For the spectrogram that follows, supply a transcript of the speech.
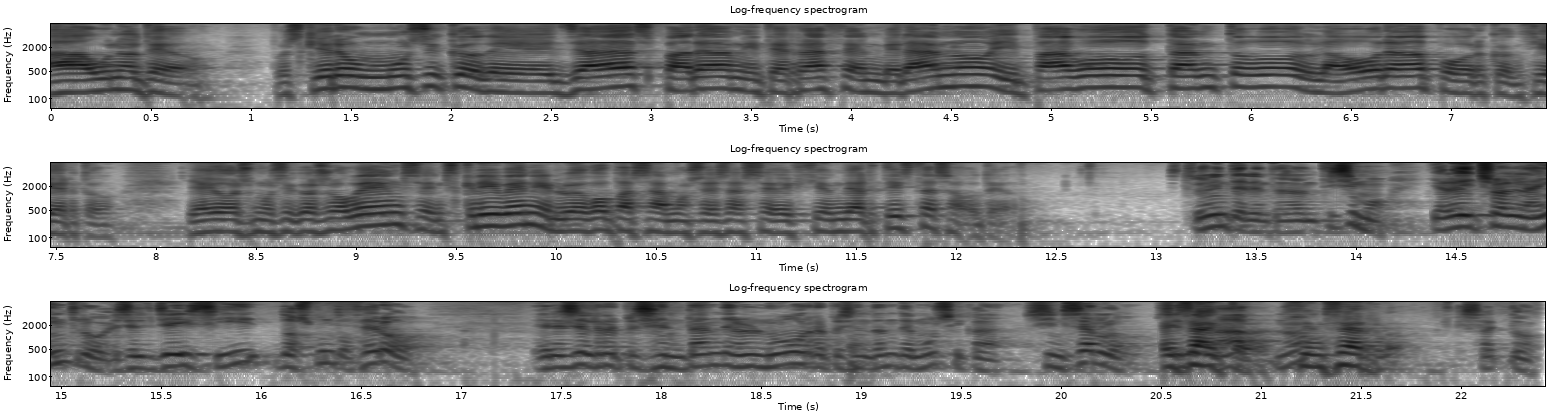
a un hotel. Pues quiero un músico de jazz para mi terraza en verano y pago tanto la hora por concierto. Y ahí los músicos lo ven, se inscriben y luego pasamos esa selección de artistas a hotel. Esto es interesantísimo. Ya lo he dicho en la intro, es el JC 2.0. Eres el representante, el nuevo representante de música, sin serlo. una Exacto, app, ¿no? sin serlo. Exacto.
